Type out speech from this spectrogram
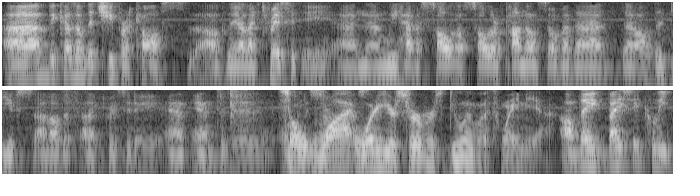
Uh, because of the cheaper costs of the electricity, and, and we have a, sol- solar panels over that that, all that gives a lot of electricity and, into the. So, the why? What do your servers do in Lithuania? Uh, they basically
